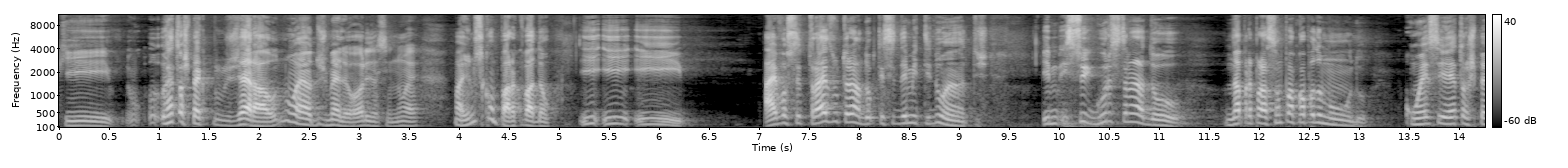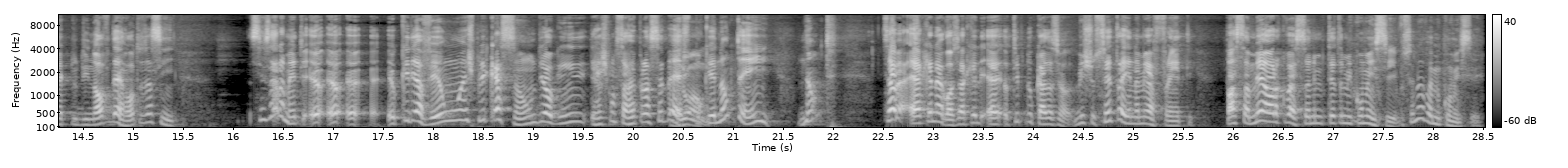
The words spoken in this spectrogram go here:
que o, o retrospecto geral não é dos melhores, assim, não é. Mas não se compara com o Vadão. E, e- e aí você traz o treinador que tem sido demitido antes e, e segura esse treinador na preparação para a Copa do Mundo com esse retrospecto de nove derrotas, assim. Sinceramente, eu, eu, eu, queria ver uma explicação de alguém responsável pela CBF, João. porque não tem. Não, sabe, é aquele negócio, é, aquele, é o tipo do caso assim, ó, bicho, senta aí na minha frente, passa meia hora conversando e tenta me convencer. Você não vai me convencer.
